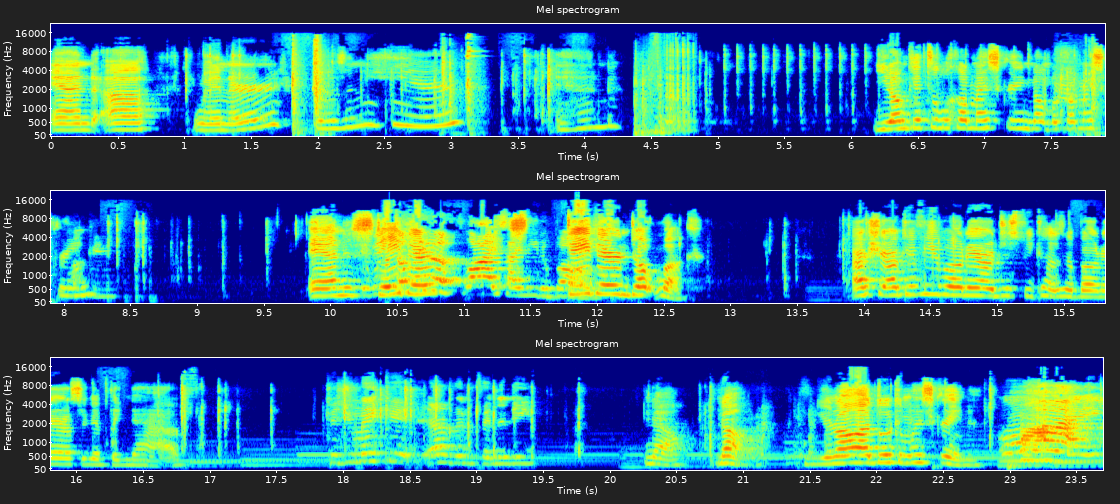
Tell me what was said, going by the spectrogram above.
and uh, winner goes in here, and you don't get to look on my screen. Don't look on my screen, Okay. and If stay there. flies, I need a bow. Stay there and don't look. Actually, I'll give you a bow and arrow just because a bow and arrow is a good thing to have. Could you make it have infinity? No, no, you're not allowed to look at my screen. Why?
